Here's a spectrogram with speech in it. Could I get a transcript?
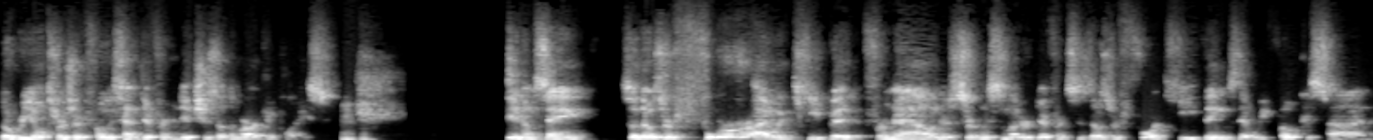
the realtors are focused on different niches of the marketplace. Mm-hmm. You know what I'm saying? So those are four, I would keep it for now, and there's certainly some other differences. Those are four key things that we focus on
